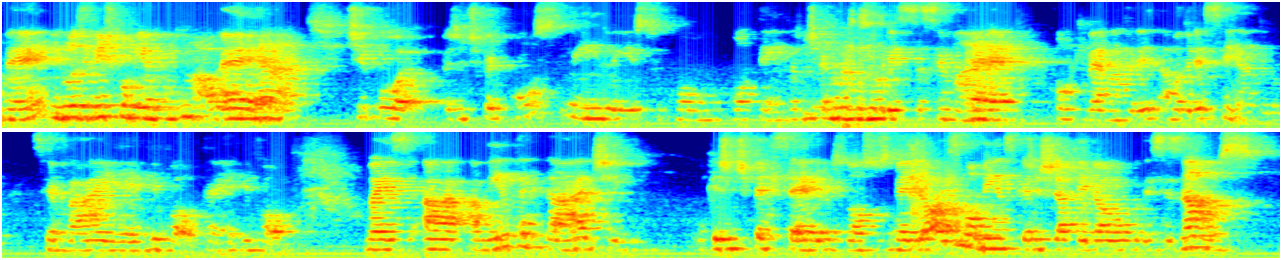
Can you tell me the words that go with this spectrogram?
né? Inclusive, a gente comia muito mal, É. né? Tipo, a gente foi construindo isso com, com o tempo. A gente vai conversar sobre isso essa semana, É. como que vai amadure- amadurecendo. Você vai, erra e volta, erra e volta. Mas a, a mentalidade, o que a gente percebe nos nossos melhores momentos que a gente já teve ao longo desses anos,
